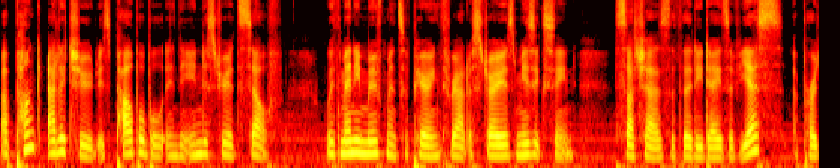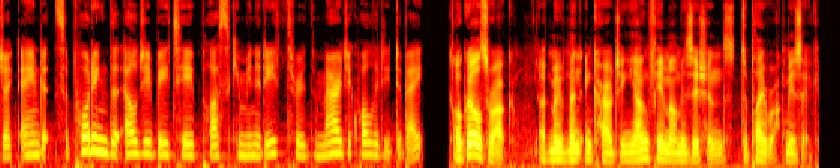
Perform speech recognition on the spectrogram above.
A punk attitude is palpable in the industry itself, with many movements appearing throughout Australia's music scene, such as the 30 Days of Yes, a project aimed at supporting the LGBT plus community through the marriage equality debate, or Girls Rock, a movement encouraging young female musicians to play rock music.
